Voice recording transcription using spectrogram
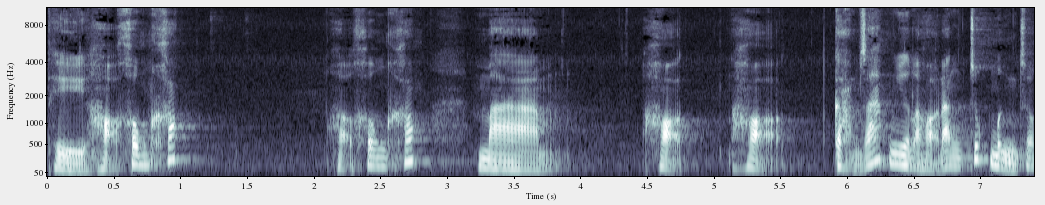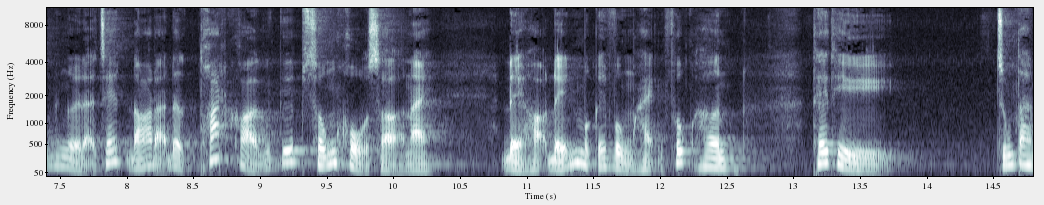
thì họ không khóc. Họ không khóc mà họ họ cảm giác như là họ đang chúc mừng cho cái người đã chết đó đã được thoát khỏi cái kiếp sống khổ sở này để họ đến một cái vùng hạnh phúc hơn. Thế thì chúng ta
